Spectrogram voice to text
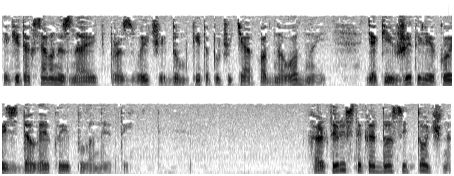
які так само не знають про звичай, думки та почуття одна одної, як і жителі якоїсь далекої планети. Характеристика досить точна,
